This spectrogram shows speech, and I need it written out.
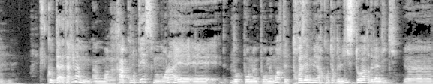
Mm-hmm. T'arrives à, à, me raconter ce moment-là et, donc pour, pour mémoire, t'es le troisième meilleur compteur de l'histoire de la ligue euh,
